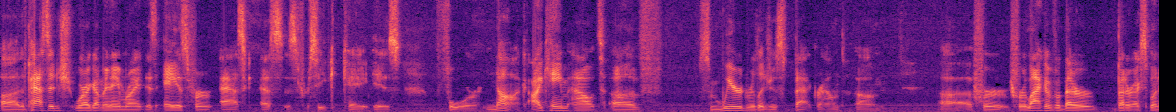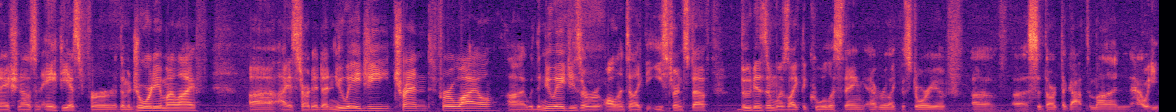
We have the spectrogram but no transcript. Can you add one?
Uh, the passage where I got my name right is A is for ask, S is for seek, K is for knock. I came out of some weird religious background. Um, uh, for for lack of a better better explanation, I was an atheist for the majority of my life. Uh, I started a new agey trend for a while. Uh, with the new ages are all into like the Eastern stuff. Buddhism was like the coolest thing ever, like the story of of uh, Siddhartha Gautama and how he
